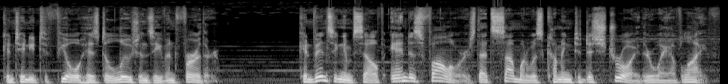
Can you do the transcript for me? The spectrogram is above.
continued to fuel his delusions even further convincing himself and his followers that someone was coming to destroy their way of life.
